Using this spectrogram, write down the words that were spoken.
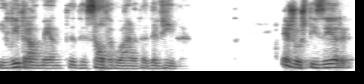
e, literalmente, de salvaguarda da vida. É justo dizer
